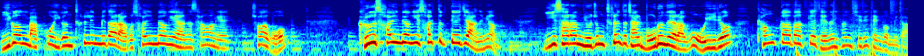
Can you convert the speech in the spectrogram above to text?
이건 맞고 이건 틀립니다라고 설명해야 하는 상황에 처하고 그 설명이 설득되지 않으면 이 사람 요즘 트렌드 잘 모르네라고 오히려 평가받게 되는 현실이 된 겁니다.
